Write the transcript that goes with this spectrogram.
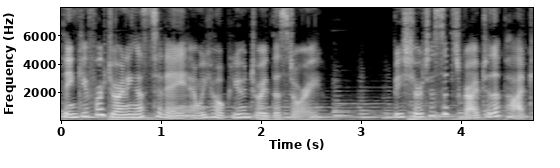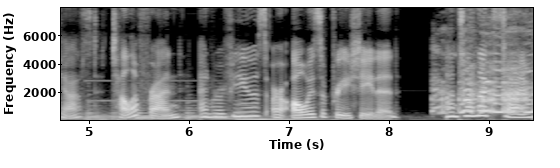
Thank you for joining us today, and we hope you enjoyed the story. Be sure to subscribe to the podcast, tell a friend, and reviews are always appreciated. Until next time.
